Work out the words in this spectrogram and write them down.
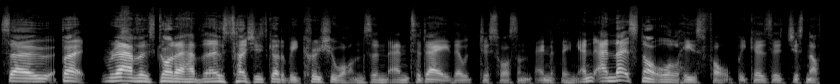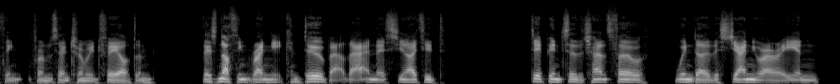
so, but Ronaldo's got to have those touches, got to be crucial ones. And and today there just wasn't anything. And and that's not all his fault because there's just nothing from central midfield, and there's nothing Rangnick can do about that unless United dip into the transfer window this January and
